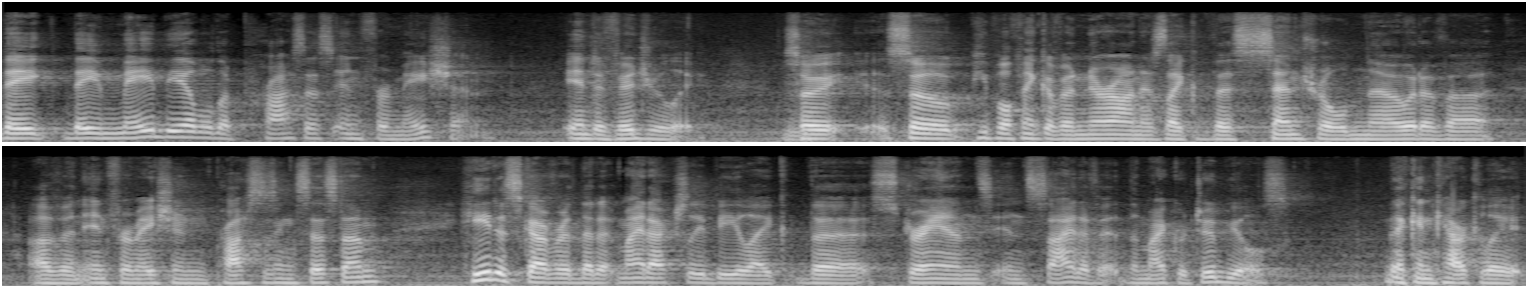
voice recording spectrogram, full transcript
they, they may be able to process information individually. Hmm. So, so people think of a neuron as like the central node of, a, of an information processing system. He discovered that it might actually be like the strands inside of it, the microtubules, that can calculate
